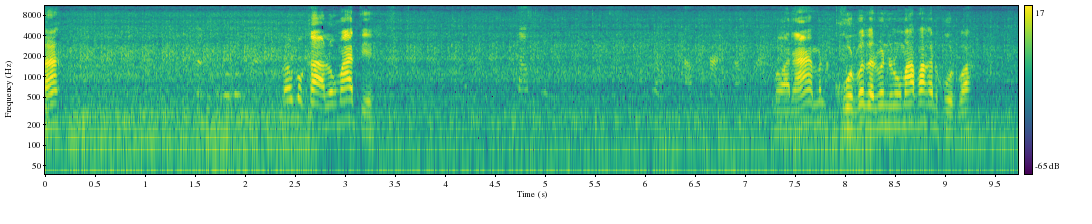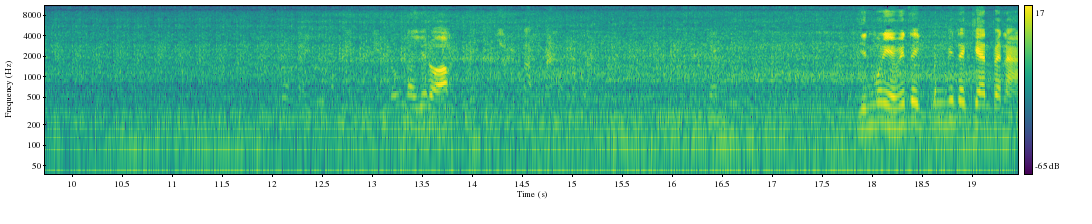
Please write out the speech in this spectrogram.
ฮะเราประกาศลงมาติบ่นะ มันขูดว่าแต่มันลงมาพักกันขูดวะลงได้เยอะดอกยินมันนี่มิแต่มันมิแต่แกนไปหน่ะ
